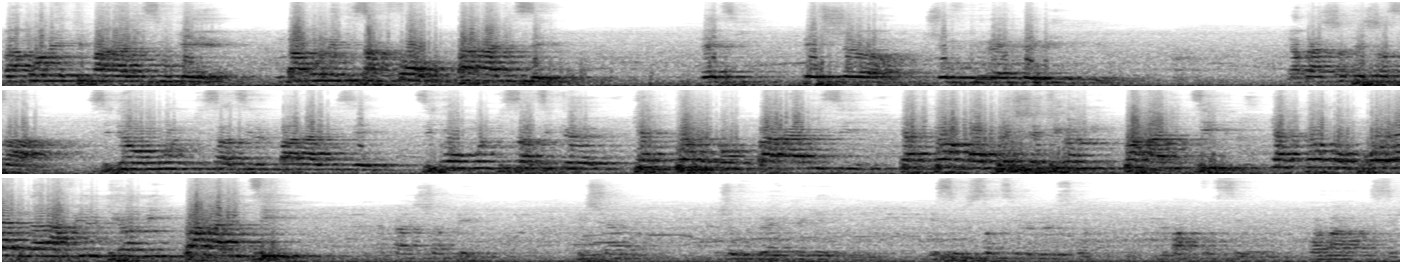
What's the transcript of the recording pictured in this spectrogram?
Qu'on est qui paralyse ou est qui s'accorde paralysé. Il dit, pécheur, je voudrais te. Il a chanté ça. Si il y a un monde qui sentit paralysé, si il y a un monde qui sentit que quelqu'un est paralysé, quelqu'un a péché qui rend paralytique, quelqu'un a un problème dans la ville qui rend paralytique, il a chanté. Pécheur, je voudrais te guérir. Et si vous sentez le besoin, ne pas forcer, on va avancer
